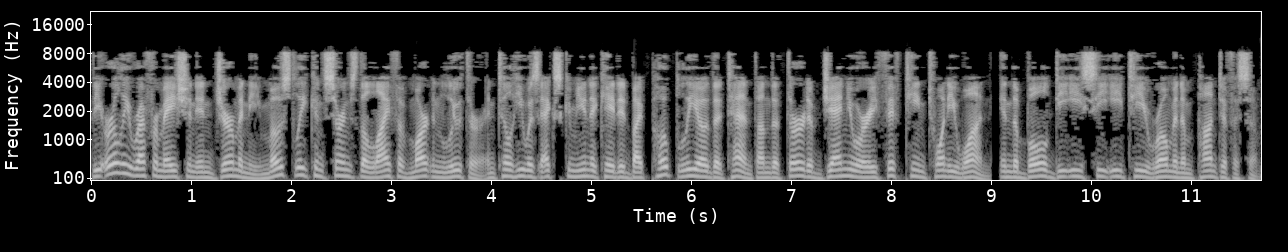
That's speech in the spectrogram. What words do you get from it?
the early Reformation in Germany mostly concerns the life of Martin Luther until he was excommunicated by Pope Leo X on 3 January 1521, in the bull Decet Romanum Pontificem.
